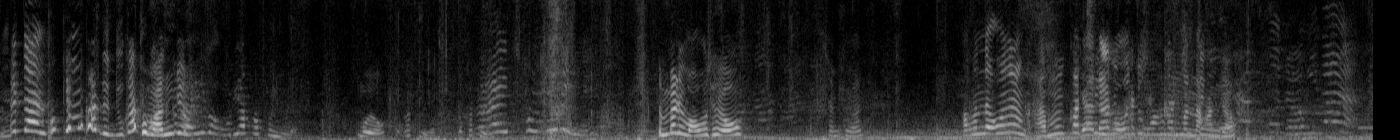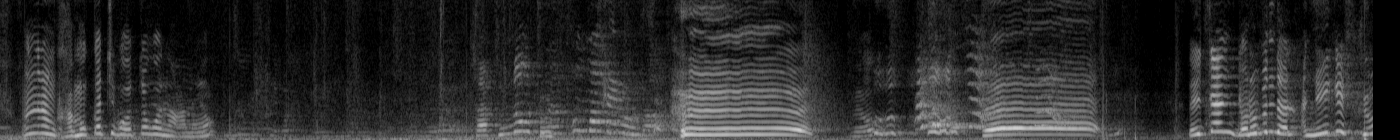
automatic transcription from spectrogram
일단 포켓몬 카드 누가 더 만져? 이거 우리 아빠 폰이야. 뭐요? 아이 청소리네. 좀 빨리 와보세요. 잠시만. 아 근데 오늘은 감옥같이 이거 어쩌고 하는 건안 해요? 오늘은 감옥같이 뭐 어쩌고는 안 해요? 자 팀은 통방으로 헷! 왜요? 헷! 네, 일단 여러분들 안녕히 계십시오.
